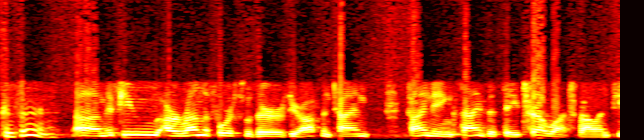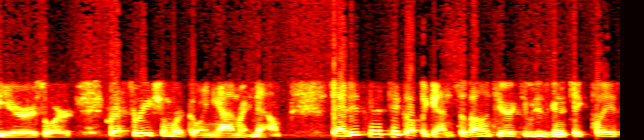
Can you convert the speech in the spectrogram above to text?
concern. Um, if you are around the forest reserves, you're oftentimes finding signs that say trail watch volunteers or restoration work going on right now. That is going to pick up again. So volunteer activities are going to take place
